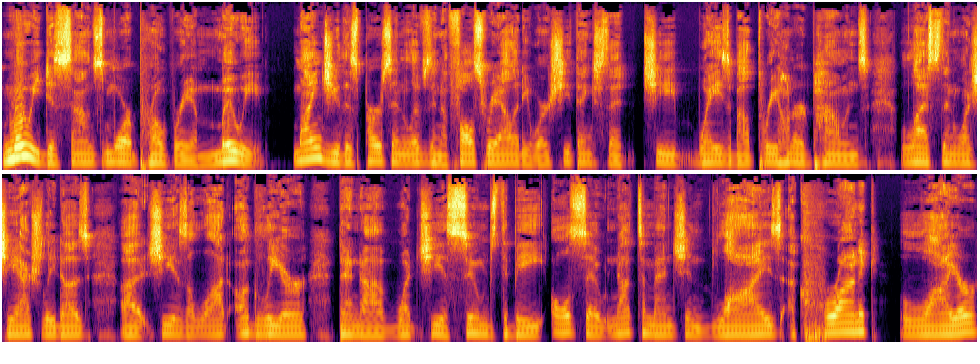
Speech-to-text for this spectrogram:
Mooey just sounds more appropriate. Mooey. Mind you, this person lives in a false reality where she thinks that she weighs about 300 pounds less than what she actually does. Uh, she is a lot uglier than uh, what she assumes to be. Also, not to mention lies, a chronic liar.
